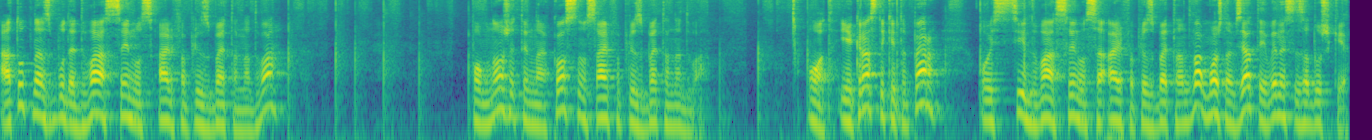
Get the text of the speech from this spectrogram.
А тут у нас буде 2 синус альфа плюс бета на 2 помножити на косинус альфа плюс бета на 2. От, і якраз таки тепер ось ці два синуса альфа плюс бета на 2 можна взяти і винести за дужки.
